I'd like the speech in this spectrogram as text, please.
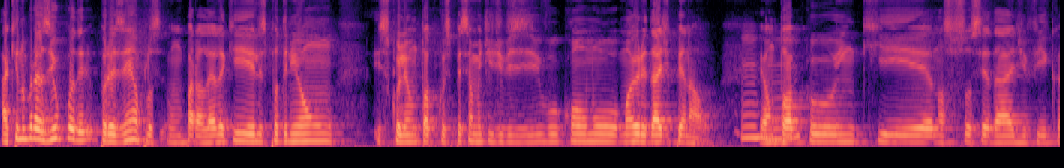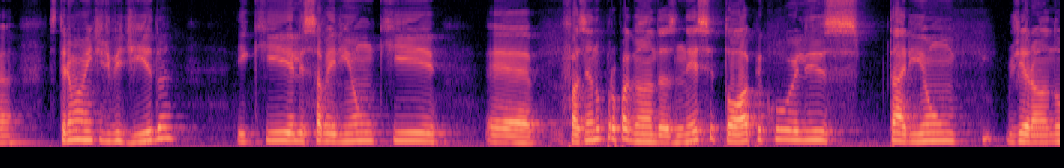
Aqui no Brasil, poder- por exemplo, um paralelo é que eles poderiam escolher um tópico especialmente divisivo como maioridade penal. É um tópico em que a nossa sociedade fica extremamente dividida e que eles saberiam que é, fazendo propagandas nesse tópico eles estariam gerando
